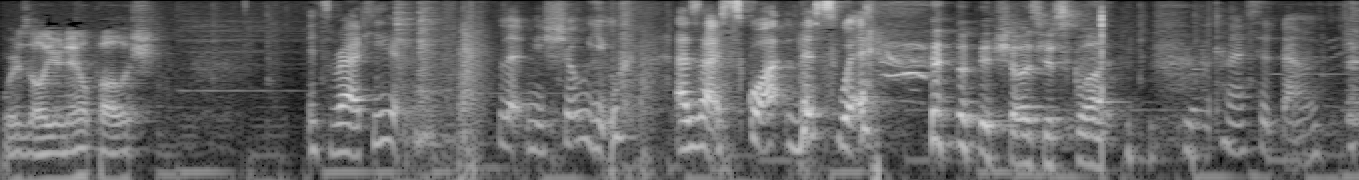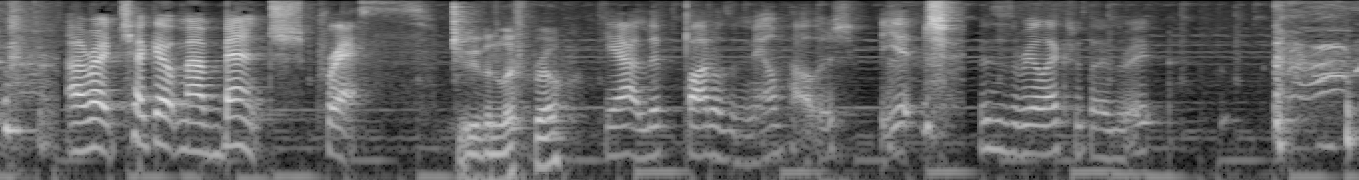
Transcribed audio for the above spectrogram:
Where's all your nail polish? It's right here. Let me show you as I squat this way. Show us your squat. Can I sit down? All right, check out my bench press. You even lift, bro? Yeah, I lift bottles of nail polish, bitch. This is a real exercise, right?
